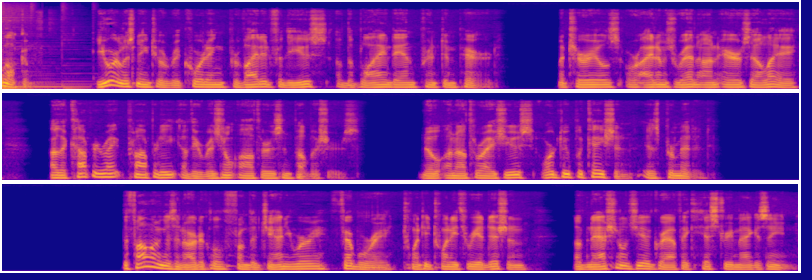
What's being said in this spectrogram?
Welcome. You are listening to a recording provided for the use of the blind and print impaired. Materials or items read on AIRSLA are the copyright property of the original authors and publishers. No unauthorized use or duplication is permitted. The following is an article from the January February 2023 edition of National Geographic History magazine.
